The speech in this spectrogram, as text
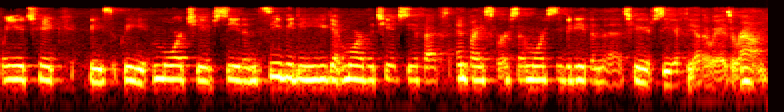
When you take basically more THC than CBD, you get more of the THC effects, and vice versa, more CBD than the THC if the other way is around.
